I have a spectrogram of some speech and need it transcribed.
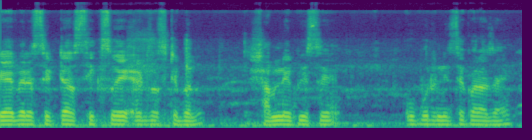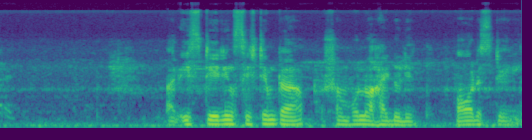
ড্রাইভারের সিটটা সিক্স ওয়ে অ্যাডজাস্টেবল সামনে পিছে, উপরে নিচে করা যায়। আর স্টিয়ারিং সিস্টেমটা সম্পূর্ণ হাইড্রোলিক পাওয়ার স্টিয়ারিং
